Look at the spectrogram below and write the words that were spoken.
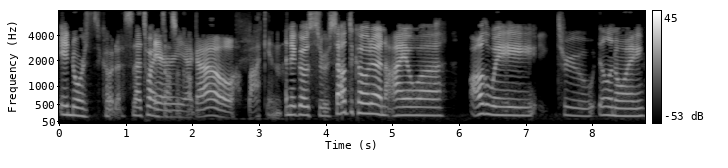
in North Dakota. So that's why it's there also you called go Bakken and it goes through South Dakota and Iowa, all the way through Illinois.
